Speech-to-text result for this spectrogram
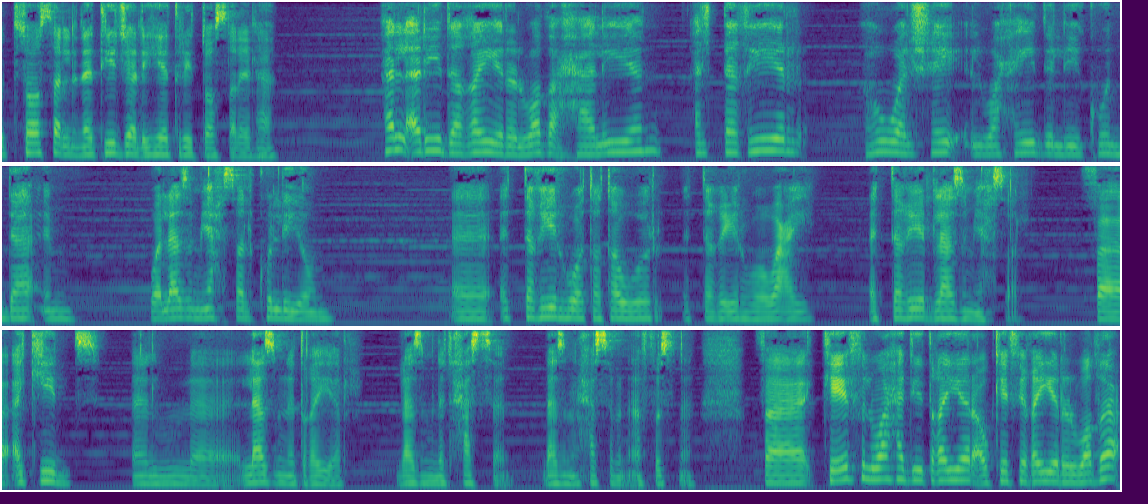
وتوصل لنتيجة اللي هي تريد توصل لها هل أريد أغير الوضع حاليا؟ التغيير هو الشيء الوحيد اللي يكون دائم ولازم يحصل كل يوم. آه، التغيير هو تطور التغيير هو وعي التغيير لازم يحصل. فأكيد لازم نتغير لازم نتحسن لازم نحسن من أنفسنا. فكيف الواحد يتغير أو كيف يغير الوضع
